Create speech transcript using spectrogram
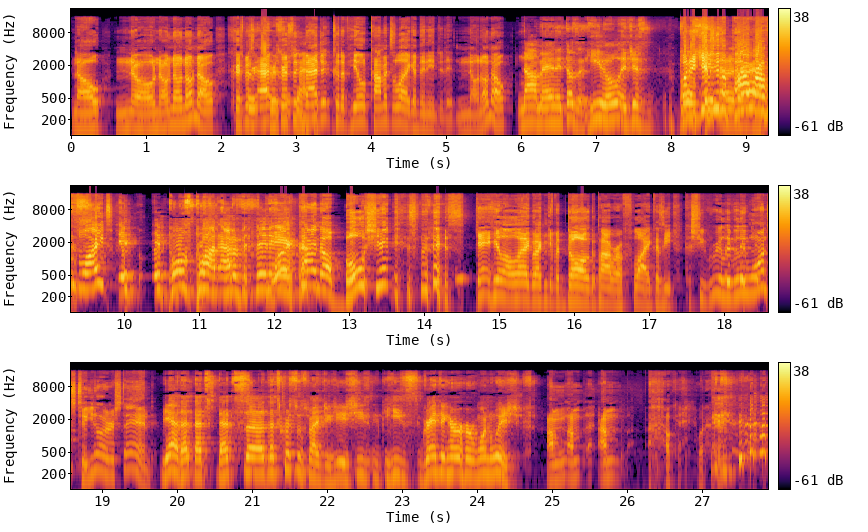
No, no, no, no, no, no. Christmas, a- Christmas Christmas magic. magic. could have healed Comet's leg if they needed it. No, no, no. Nah, man, it doesn't heal. It just. But it gives you the power of flight. It it pulls plot out of the thin air. What kind of bullshit is this? Can't heal a leg, but I can give a dog the power of flight because he, because she really, really wants to. You don't understand. Yeah, that that's that's uh, that's Christmas magic. She, she's he's granting her her one wish. I'm, I'm, I'm. Okay, whatever.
